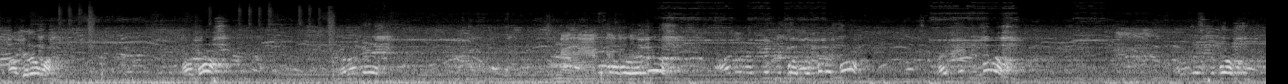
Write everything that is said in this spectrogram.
아, 내려와! 어, 뭐? 잘한데! నడిపించి పో. వెళ్ళు.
